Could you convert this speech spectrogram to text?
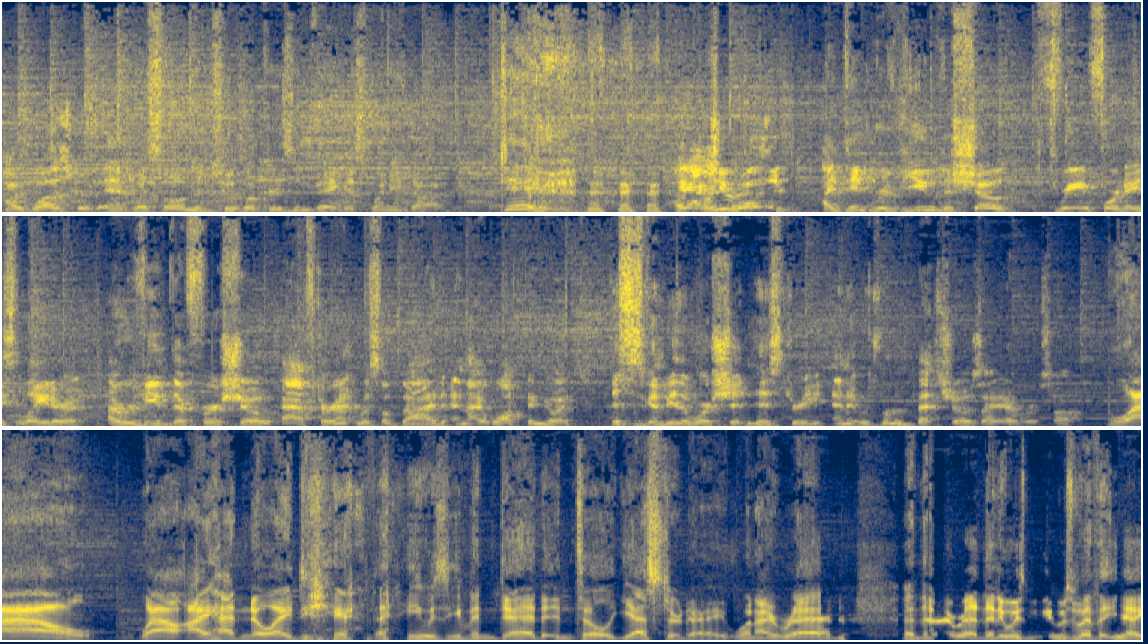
I was with Entwistle and the two hookers in Vegas when he died. Dude. I actually wasn't. I did review the show three or four days later. I reviewed their first show after Entwistle died, and I walked in going, "This is going to be the worst shit in history," and it was one of the best shows I ever saw. Wow. Wow, I had no idea that he was even dead until yesterday when I read, and then I read that he was he was with a, yeah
